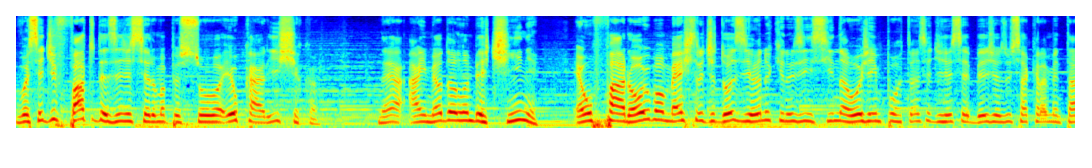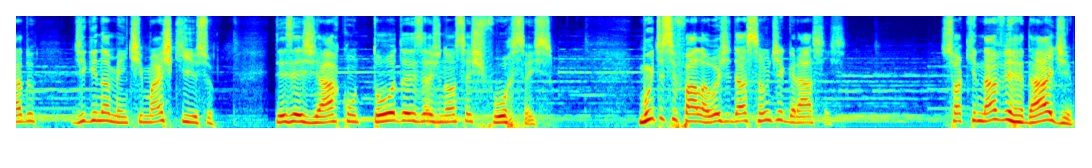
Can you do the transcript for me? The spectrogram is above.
Você de fato deseja ser uma pessoa eucarística? Né? A Imelda Lambertini é um farol e uma mestra de 12 anos que nos ensina hoje a importância de receber Jesus sacramentado dignamente. E mais que isso, desejar com todas as nossas forças. Muito se fala hoje da ação de graças. Só que, na verdade,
